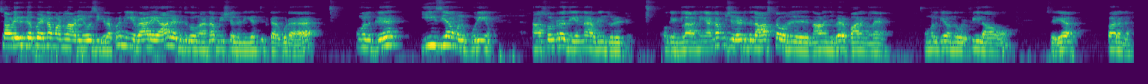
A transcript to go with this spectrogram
ஸோ அப்படி இருக்கப்போ என்ன பண்ணலாம் அப்படி யோசிக்கிறப்ப நீங்கள் வேறு யார் எடுத்துக்கோங்க? அன்அஃபிஷியல் நீங்கள் எடுத்துக்கிட்டா கூட உங்களுக்கு ஈஸியாக உங்களுக்கு புரியும். நான் சொல்கிறது என்ன அப்படின்னு சொல்லிட்டு. ஓகேங்களா நீங்கள் அன்அஃபிஷியல் எடுத்து லாஸ்ட்டாக ஒரு நாலஞ்சு பேரை பாருங்களேன். உங்களுக்கே வந்து ஒரு ஃபீல் ஆகும். சரியா? பாருங்கள்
